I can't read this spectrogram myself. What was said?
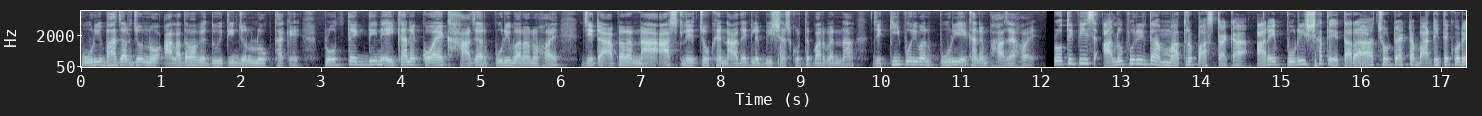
পুরি ভাজার জন্য আলাদাভাবে দুই তিনজন লোক থাকে। প্রত্যেক দিন এইখানে কয়েক হাজার পুরি বানানো হয়, যেটা আপনারা না আসলে চোখে না দেখলে বিশ্বাস করতে পারবেন না যে কি পরিমাণ পুরি এখানে ভাজা হয়। প্রতি পিস আলু পুরির দাম মাত্র পাঁচ টাকা। আর এই পুরির সাথে তারা ছোট একটা বাটিতে করে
